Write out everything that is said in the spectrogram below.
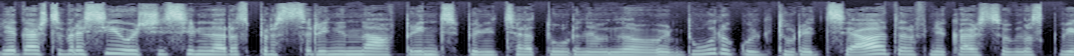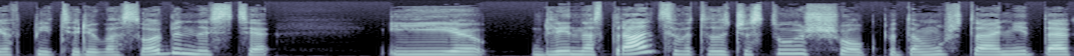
мне кажется, в России очень сильно распространена, в принципе, литературная да. культура, культура театров. Мне кажется, в Москве, в Питере в особенности. И для иностранцев это зачастую шок, потому что они так,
